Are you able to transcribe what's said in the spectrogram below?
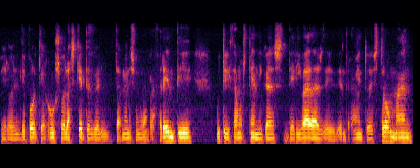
pero el deporte ruso de las kettlebell también es un gran referente, utilizamos técnicas derivadas de, entrenamiento de strongman,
